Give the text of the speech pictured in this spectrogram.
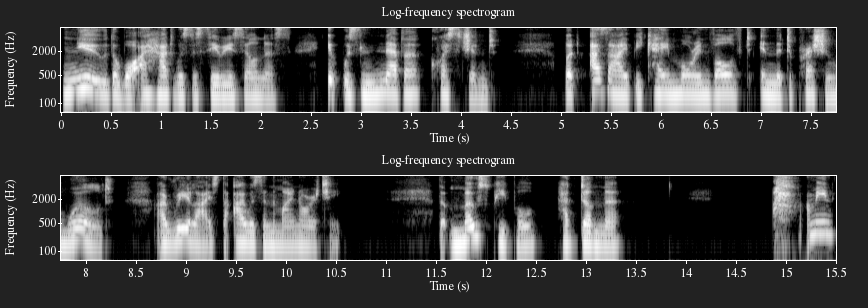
knew that what I had was a serious illness. It was never questioned. But as I became more involved in the depression world, I realized that I was in the minority. That most people had done the. I mean,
